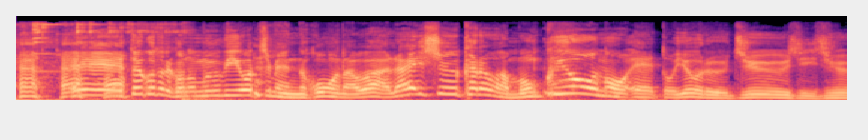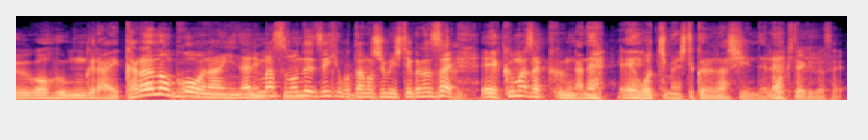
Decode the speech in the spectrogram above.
ー、えー、ということでこの「ムービーウォッチメン」のコーナーは来週からは木曜の、えーと、夜10時15分ぐらいからのコーナーになりますので、ぜひお楽しみにしてください、えー、熊崎君がね、えー、ウォッチメンしてくれるらしいんでね。来てください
